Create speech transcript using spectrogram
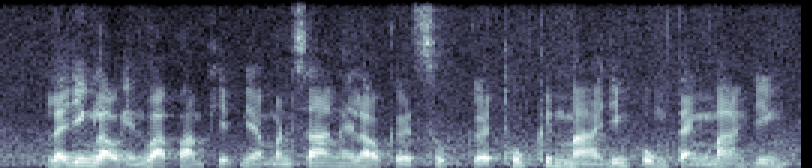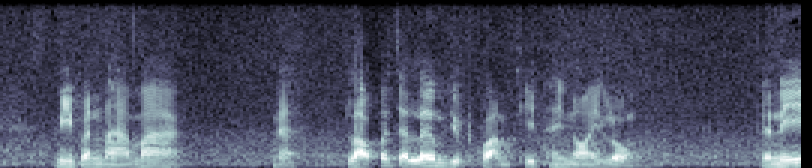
ๆ และยิ่งเราเห็นว่าความคิดเนี่ยมันสร้างให้เราเกิดสุขเกิดทุกข์ขึ้นมา ยิ่งปรุงแต่งมากยิ่งมีปัญหามากนะเราก็จะเริ่มหยุดความคิดให้น้อยลงทีนี้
